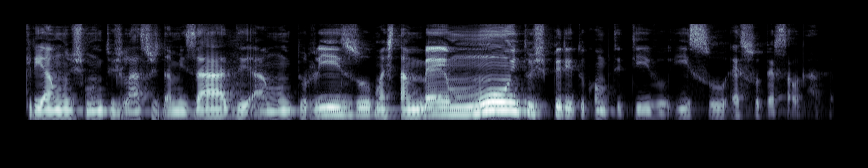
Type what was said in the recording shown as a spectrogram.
criamos muitos laços de amizade, há muito riso, mas também muito espírito competitivo. Isso é super saudável.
